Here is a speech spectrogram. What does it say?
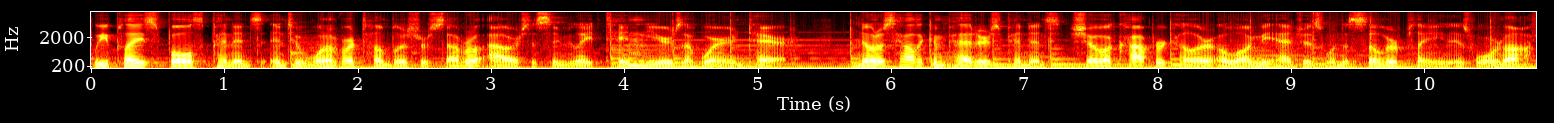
we place both pendants into one of our tumblers for several hours to simulate 10 years of wear and tear. Notice how the competitors' pendants show a copper color along the edges when the silver plating is worn off.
